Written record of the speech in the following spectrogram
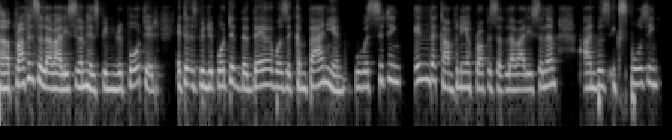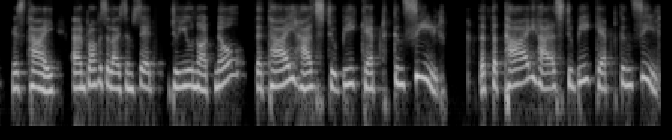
uh, Prophet ﷺ has been reported, it has been reported that there was a companion who was sitting in the company of Prophet ﷺ and was exposing his thigh. And Prophet ﷺ said, do you not know the thigh has to be kept concealed? that the thigh has to be kept concealed.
